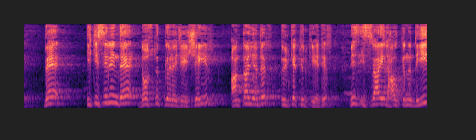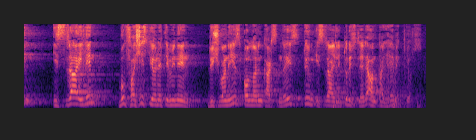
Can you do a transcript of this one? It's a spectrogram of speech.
ve ikisinin de dostluk göreceği şehir Antalya'dır, ülke Türkiye'dir. Biz İsrail halkını değil, İsrail'in bu faşist yönetiminin düşmanıyız, onların karşısındayız. Tüm İsrailli turistleri Antalya'ya bekliyoruz.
